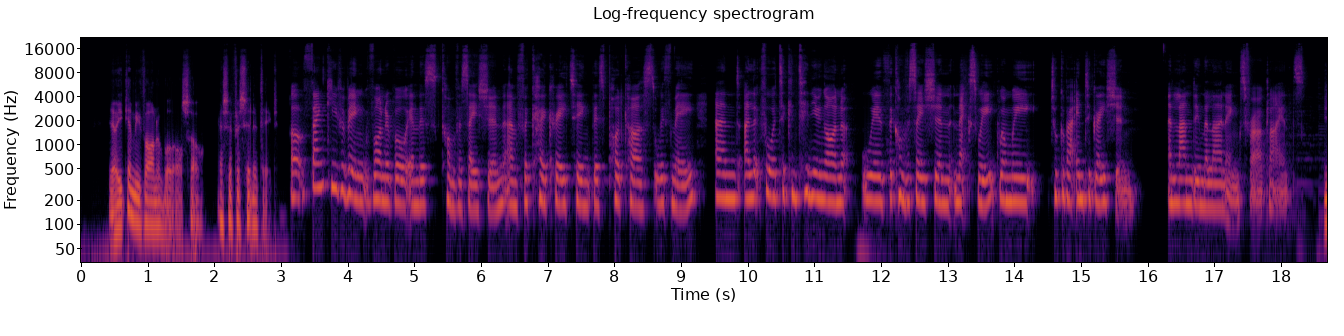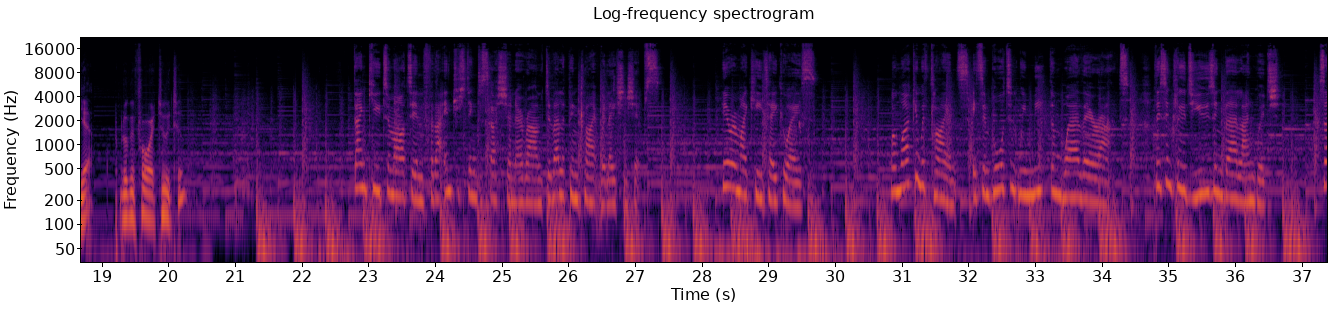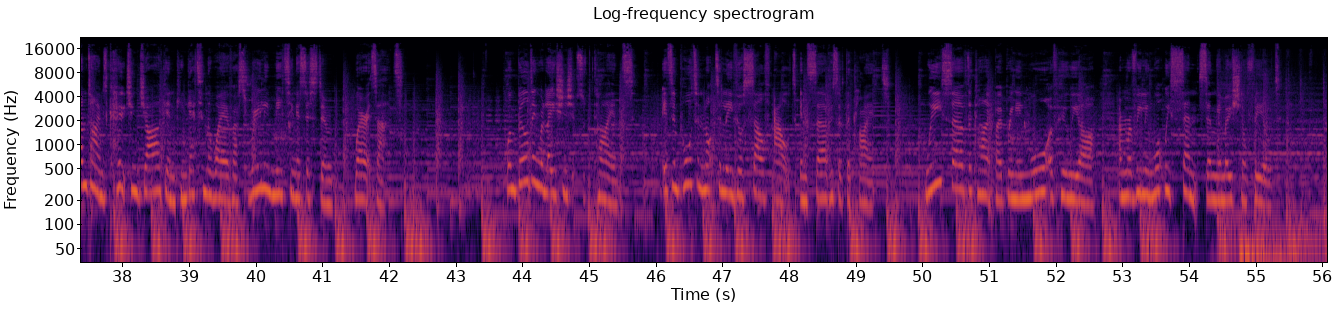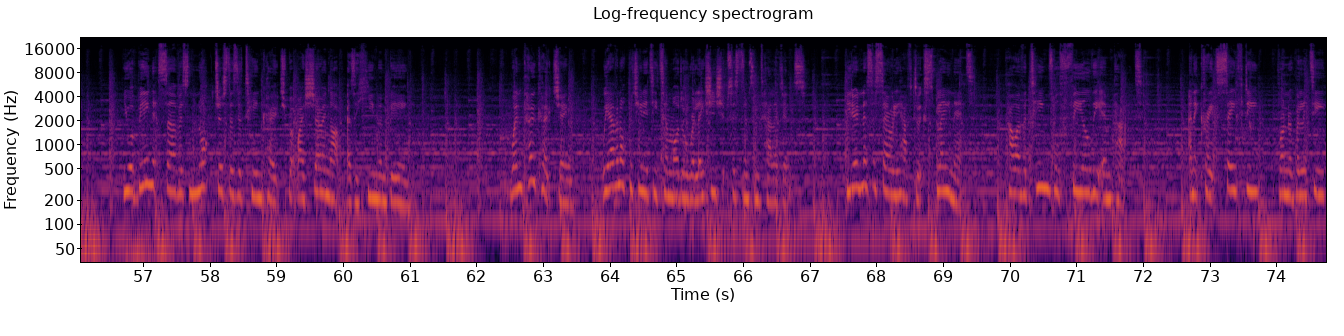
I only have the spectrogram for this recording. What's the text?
you know, you can be vulnerable also as a facilitator. Well, thank you for being vulnerable in this conversation and for co creating this podcast with me. And I look forward to continuing on with the conversation next week when we talk about integration and landing the learnings for our clients. Yeah, looking forward to it too. Thank you to Martin for that interesting discussion around developing client relationships Here are my key takeaways. When working with clients, it's important we meet them where they are at. This includes using their language. Sometimes coaching jargon can get in the way of us really meeting a system where it's at. When building relationships with clients, it's important not to leave yourself out in service of the client. We serve the client by bringing more of who we are and revealing what we sense in the emotional field. You are being at service not just as a team coach, but by showing up as a human being. When co coaching, we have an opportunity to model relationship systems intelligence. You don't necessarily have to explain it, however, teams will feel the impact. And it creates safety, vulnerability,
